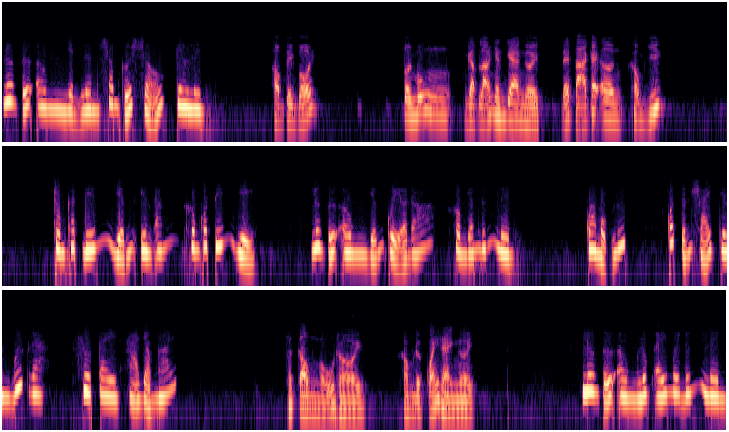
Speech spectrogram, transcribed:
Lương tử ông nhìn lên sông cửa sổ kêu lên Hồng tiền bối Tôi muốn gặp lão nhân gia người Để tạ cái ơn không giết Trong khách điếm vẫn yên ắng Không có tiếng gì Lương tử ông vẫn quỳ ở đó Không dám đứng lên Qua một lúc Quách tỉnh sải chân bước ra Xua tay hạ giọng nói Thất công ngủ rồi không được quấy rầy người. Lương tử ông lúc ấy mới đứng lên,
